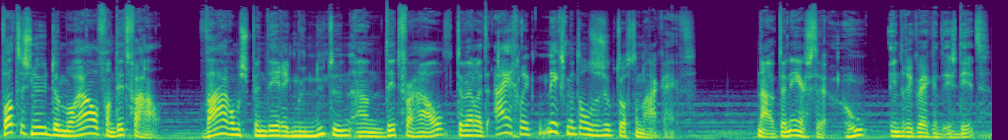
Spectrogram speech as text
Wat is nu de moraal van dit verhaal? Waarom spendeer ik minuten aan dit verhaal terwijl het eigenlijk niks met onze zoektocht te maken heeft? Nou, ten eerste, hoe indrukwekkend is dit?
